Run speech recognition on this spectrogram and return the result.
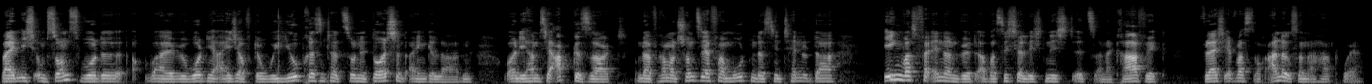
Weil nicht umsonst wurde, weil wir wurden ja eigentlich auf der Wii U Präsentation in Deutschland eingeladen und die haben es ja abgesagt. Und da kann man schon sehr vermuten, dass Nintendo da irgendwas verändern wird, aber sicherlich nicht jetzt an der Grafik. Vielleicht etwas noch anderes an der Hardware.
